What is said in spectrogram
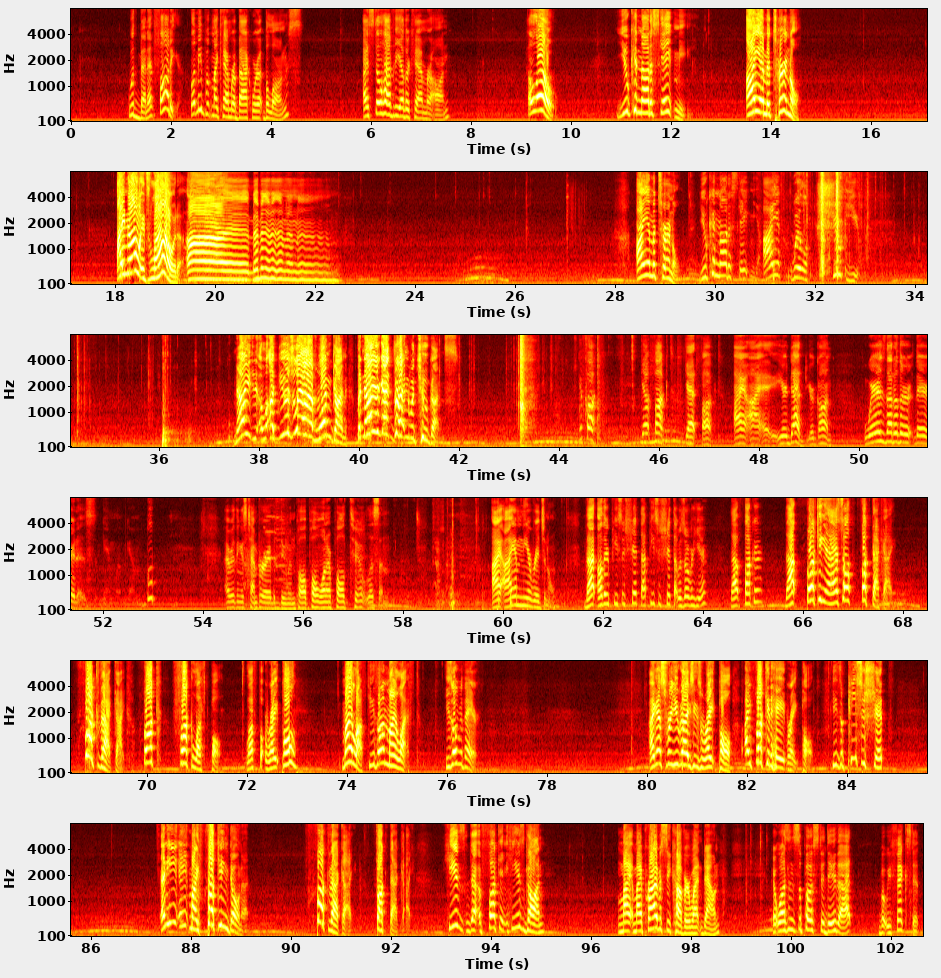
with Bennett Foddy. Let me put my camera back where it belongs. I still have the other camera on. Hello! You cannot escape me. I am eternal. I know, it's loud. Uh... I am eternal. You cannot escape me. I will shoot you. Now, you, uh, usually I have one gun, but now you're getting threatened with two guns. Get fucked. Get fucked. Get fucked. I, I, you're dead. You're gone. Where is that other? There it is. Game, game. Boop. Everything is temporary, but Doom and Paul, Paul one or Paul two. Listen. I, I am the original. That other piece of shit, that piece of shit that was over here, that fucker, that fucking asshole, fuck that guy. Fuck that guy. Fuck, fuck left Paul. Left, right Paul? My left. He's on my left. He's over there. I guess for you guys, he's right Paul. I fucking hate right Paul. He's a piece of shit. And he ate my fucking donut. Fuck that guy. Fuck that guy. He's fucking, he's gone. My, my privacy cover went down. It wasn't supposed to do that, but we fixed it.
